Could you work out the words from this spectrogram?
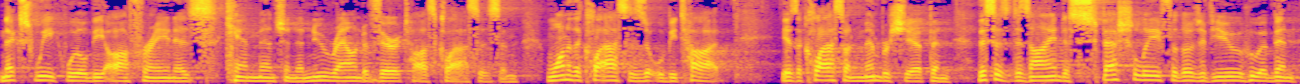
Next week, we'll be offering, as Ken mentioned, a new round of Veritas classes. And one of the classes that will be taught is a class on membership, and this is designed especially for those of you who have been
